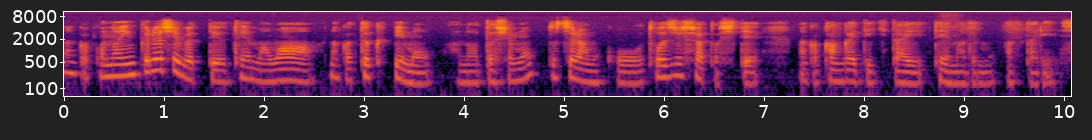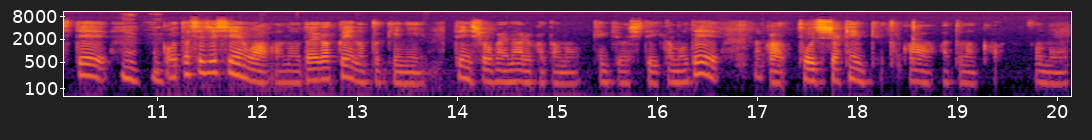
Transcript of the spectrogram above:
なんかこのインクルーシブっていうテーマは、なんかトゥクピもあの私もどちらもこう当事者としてなんか考えていきたいテーマでもあったりして、うんうなんんか私自身はあの大学院の時に手に障害のある方の研究をしていたのでなんか当事者研究とかあとなんかその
